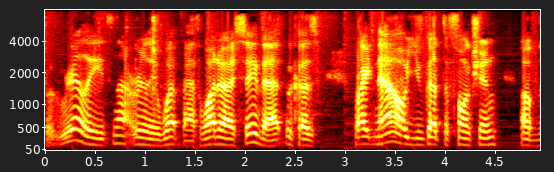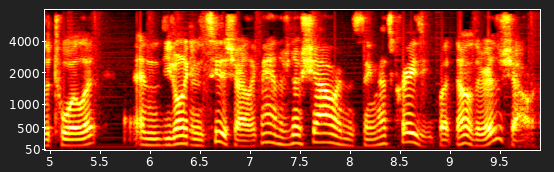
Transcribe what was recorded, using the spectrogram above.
but really, it's not really a wet bath. Why do I say that? Because right now, you've got the function of the toilet, and you don't even see the shower. Like, man, there's no shower in this thing. That's crazy. But no, there is a shower.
